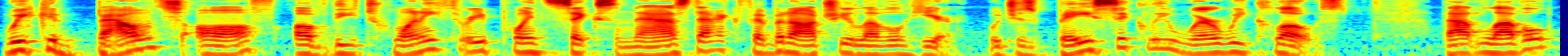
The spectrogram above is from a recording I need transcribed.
we could bounce off of the 23.6 NASDAQ Fibonacci level here, which is basically where we closed. That level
